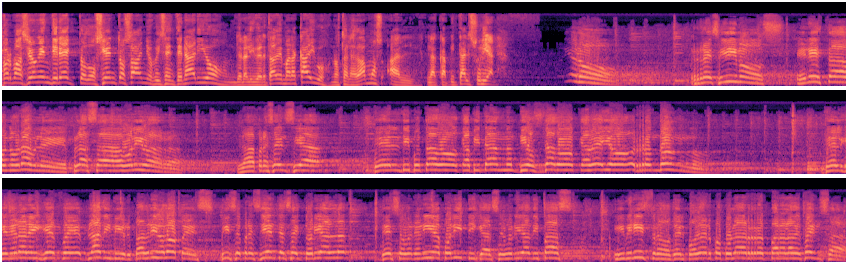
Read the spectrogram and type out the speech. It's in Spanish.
Información en directo, 200 años, bicentenario de la libertad de Maracaibo. Nos trasladamos a la capital zuliana. Recibimos en esta honorable Plaza Bolívar la presencia del diputado capitán Diosdado Cabello Rondón, del general en jefe Vladimir Padrino López, vicepresidente sectorial de Soberanía Política, Seguridad y Paz y ministro del Poder Popular para la Defensa,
